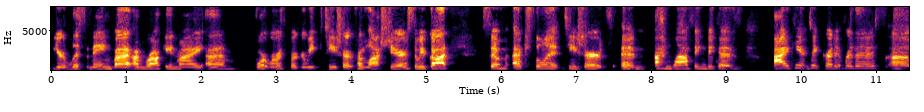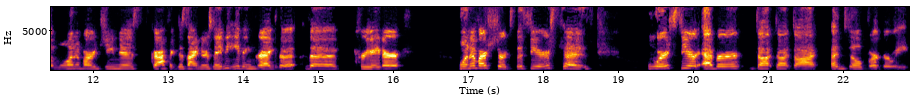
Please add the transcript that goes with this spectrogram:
you're listening, but I'm rocking my um, Fort Worth Burger Week T-shirt from last year. So we've got some excellent T-shirts, and I'm laughing because I can't take credit for this. Um, one of our genius graphic designers, maybe even Greg, the the creator, one of our shirts this year says worst year ever dot dot dot until burger week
